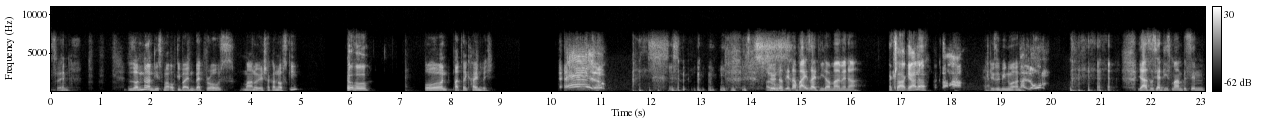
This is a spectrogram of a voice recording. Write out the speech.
Sven, sondern diesmal auch die beiden Bad Bros, Manuel Schakanowski Juhu. und Patrick Heinrich. Hallo. Schön, dass ihr dabei seid wieder mal, Männer. Na klar, gerne. Na klar. Schließe mich nur an. Hallo. Ja, es ist ja diesmal ein bisschen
